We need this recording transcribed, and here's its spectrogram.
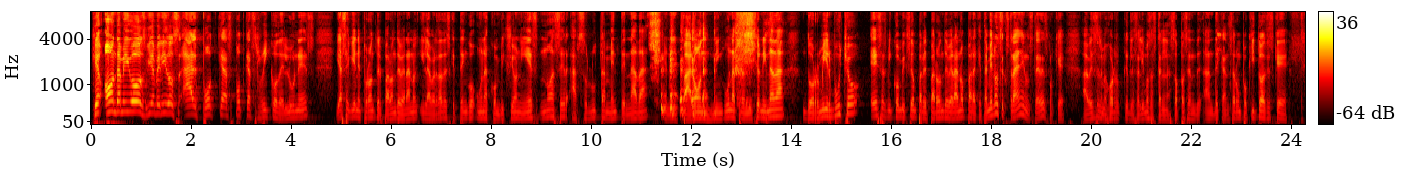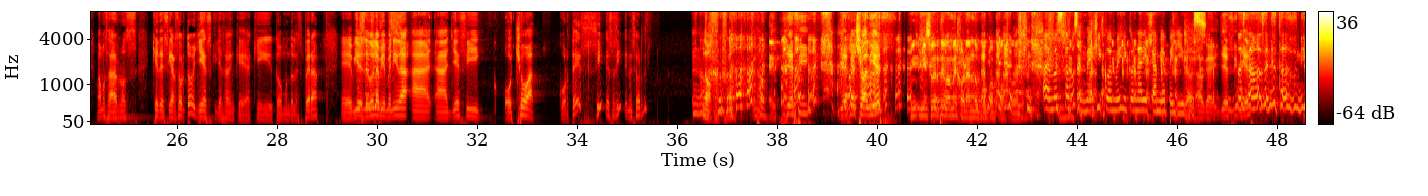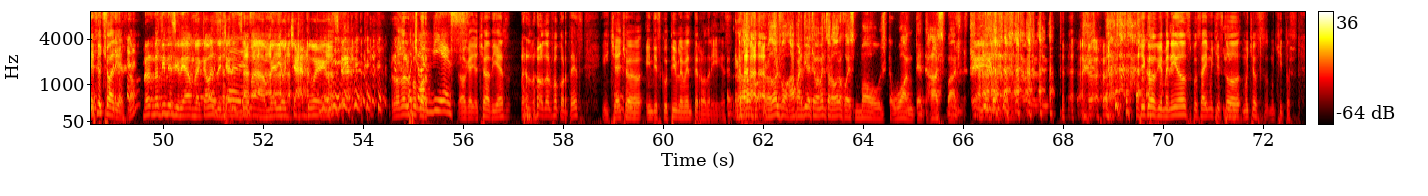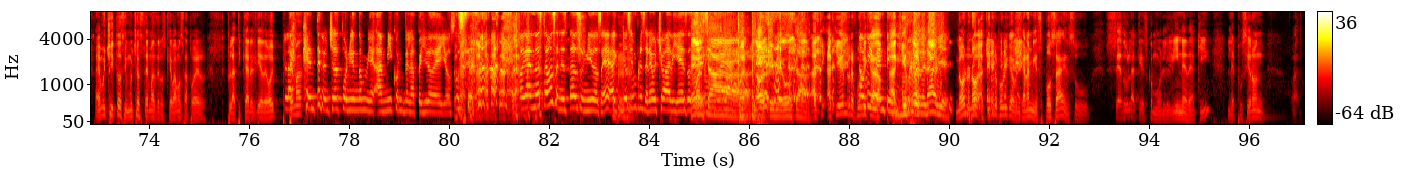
¿Qué onda amigos? Bienvenidos al podcast, podcast rico de lunes. Ya se viene pronto el parón de verano y la verdad es que tengo una convicción y es no hacer absolutamente nada en el parón, ninguna transmisión ni nada, dormir mucho. Esa es mi convicción para el parón de verano, para que también nos extrañen ustedes, porque a veces a lo mejor que le salimos hasta en las sopas han han de cansar un poquito, así es que vamos a darnos que desear, sobre todo Jess, que ya saben que aquí todo el mundo la espera. Eh, bien, le doy la bienvenida a, a Jesse Ochoa Cortés, ¿sí? ¿Es así? ¿En ese orden? No. No, no, no. Jesse, Jesse Ochoa 10. Mi, mi suerte va mejorando poco a poco. Además, estamos en México. En México nadie cambia apellidos. Ah, Ok, Jesse No 10. estamos en Estados Unidos. Jesse Ochoa 10, ¿no? No, no tienes idea, me acabas de echar encima a medio chat, güey. O sea, Rodolfo 8 a Cortés. 10. Ok, Ochoa 10. Rodolfo Cortés y Checho indiscutiblemente Rodríguez. Rodolfo, Rodolfo, a partir de este momento, Rodolfo es Most Wanted Husband. Chicos, bienvenidos. Pues hay muchitos, muchos, muchitos. Hay muchitos y muchos temas de los que vamos a poder platicar el día de hoy. La Tema- gente en el chat poniéndome a mí con el apellido de ellos. O sea, oigan, no estamos en Estados Unidos, ¿eh? Yo siempre seré 8 a 10 hasta que me ¡Esa! Bueno, no. sí me gusta. Aquí, aquí en República. Aquí en Re- de nadie. No, no, no. Aquí en República Dominicana, mi esposa, en su cédula, que es como el INE de aquí, le pusieron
